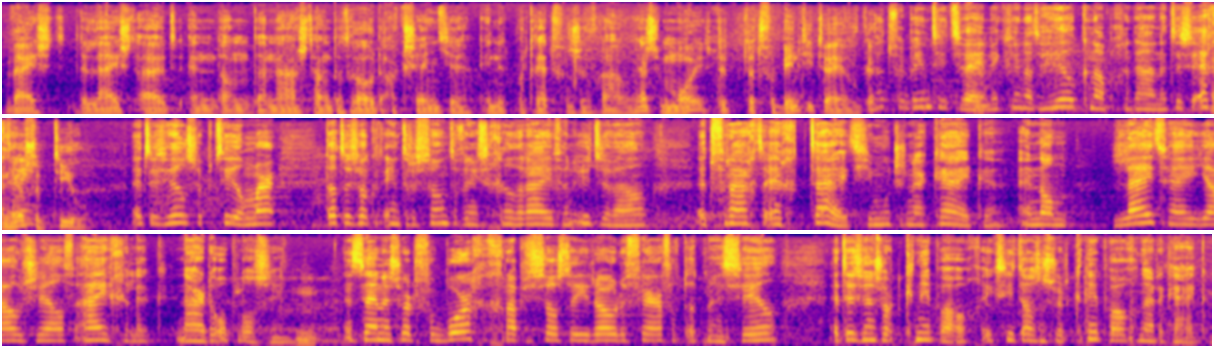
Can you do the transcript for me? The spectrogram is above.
wijst de lijst uit... en dan daarnaast hangt het rode accentje in het portret van zijn vrouw. Dat is mooi, dat, dat verbindt die twee ook. Hè? Dat verbindt die twee. En ik vind dat heel knap gedaan. Het is echt En heel een- subtiel. Het is heel subtiel, maar dat is ook het interessante van die schilderijen van Uterwaal. Het vraagt echt tijd, je moet er naar kijken. En dan leidt hij jou zelf eigenlijk naar de oplossing. Mm. Het zijn een soort verborgen grapjes, zoals die rode verf op dat penseel. Het is een soort knipoog. Ik zie het als een soort knipoog naar de kijker.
